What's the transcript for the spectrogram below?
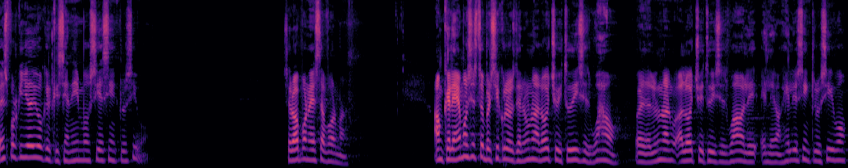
¿Ves por qué yo digo que el cristianismo sí es inclusivo? Se lo voy a poner de esta forma. Aunque leemos estos versículos del 1 al 8 y tú dices, wow, del 1 al 8 y tú dices, wow, el, Evangelio es inclusivo,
